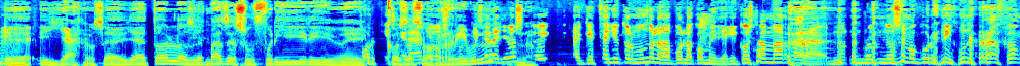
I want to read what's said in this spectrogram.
Eh, y ya, o sea, ya todos los demás de sufrir y de ¿Por qué cosas será yo? ¿Por qué horribles. será yo? no. Estoy- a que este año todo el mundo le da por la comedia. Qué cosa más rara. No, no- no se me ocurre ninguna razón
